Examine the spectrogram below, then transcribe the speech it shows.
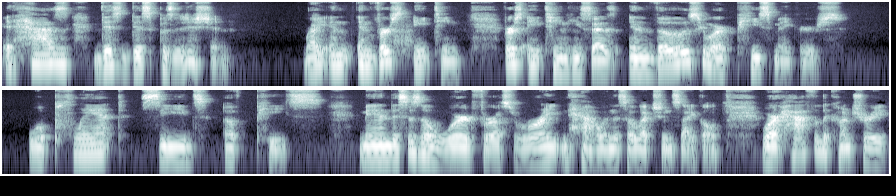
it has this disposition. Right? In, in verse 18, verse 18, he says, In those who are peacemakers, will plant seeds of peace. Man, this is a word for us right now in this election cycle, where half of the country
